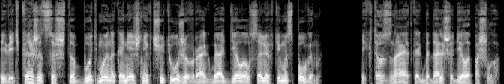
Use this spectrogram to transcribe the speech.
И ведь кажется, что, будь мой наконечник чуть уже, враг бы отделался легким испугом. И кто знает, как бы дальше дело пошло.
